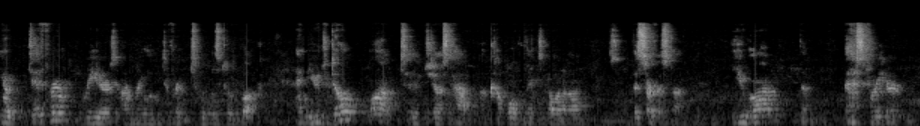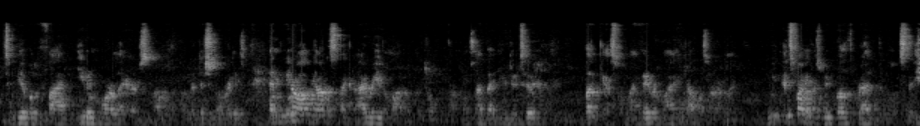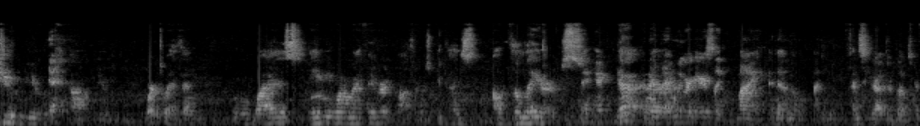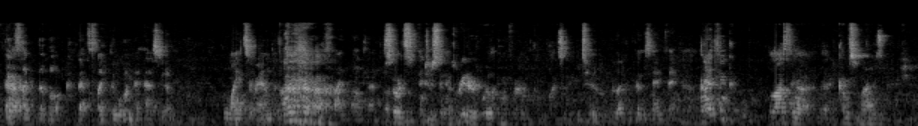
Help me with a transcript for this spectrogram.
you know, different readers are bringing different tools to a book. And you don't want to just have a couple of things going on, the surface stuff. You want the best reader to be able to find even more layers on, on additional reads. And, you know, I'll be honest, like, I read a lot of adult novels, I bet you do too. But guess what? My favorite YA novels are like, we, it's funny because we both read the books that you, you, Yeah. um, you worked with. And why is Amy one of my favorite authors? Because of the layers. Here. Yeah, and And, and we were here's like my and I don't know I'm offensive to your other books, but that's Yeah. like the book. That's like the one that has you know lights around and all I love that book. so it's interesting as readers, we're looking for complexity too. we're looking for the same thing. And I think the last thing I, that comes to mind is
